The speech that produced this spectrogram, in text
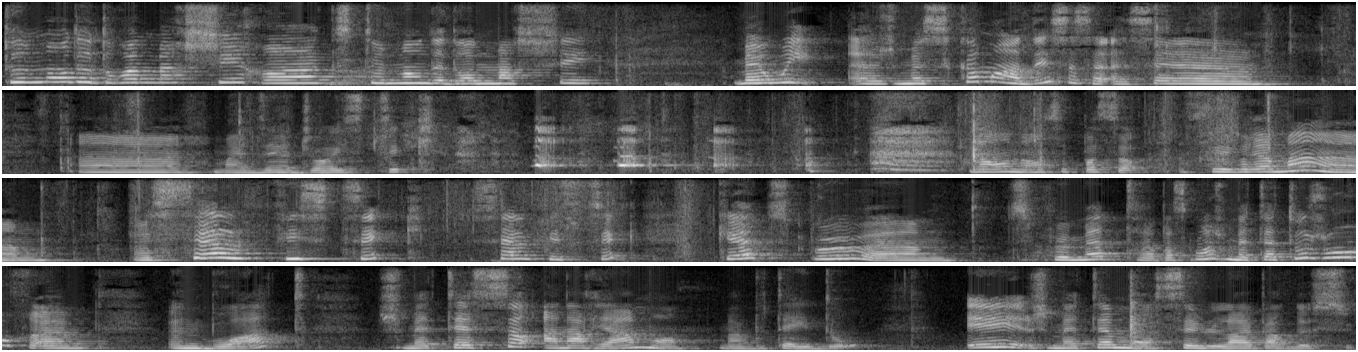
tout le monde a le droit de marcher, Rox. Tout le monde a le droit de marcher. Ben oui, euh, je me suis commandé, ça, ça c'est euh, un, un joystick. non, non, c'est pas ça. C'est vraiment euh, un selfie stick, selfie stick que tu peux, euh, tu peux mettre, parce que moi, je mettais toujours une boîte, je mettais ça en arrière, ma bouteille d'eau, et je mettais mon cellulaire par-dessus.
